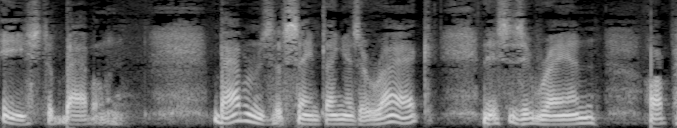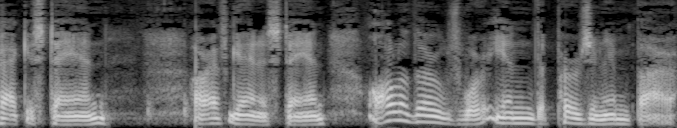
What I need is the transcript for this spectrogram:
east of Babylon. Babylon is the same thing as Iraq. This is Iran or Pakistan or Afghanistan. All of those were in the Persian Empire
